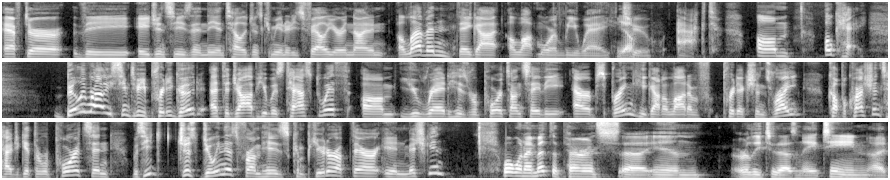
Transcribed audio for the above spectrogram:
after the agencies and the intelligence community's failure in 9 11, they got a lot more leeway yep. to act. Um, okay. Billy Reilly seemed to be pretty good at the job he was tasked with. Um, you read his reports on, say, the Arab Spring. He got a lot of predictions right. A couple questions: How'd you get the reports? And was he just doing this from his computer up there in Michigan? Well, when I met the parents uh, in early 2018, I,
